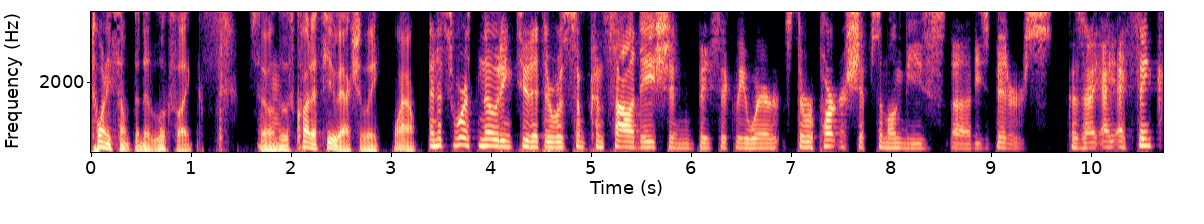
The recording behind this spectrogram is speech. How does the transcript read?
20 something it looks like. So mm-hmm. there was quite a few actually. Wow. And it's worth noting too that there was some consolidation basically where there were partnerships among these, uh, these bidders. Cause I, I, I think,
